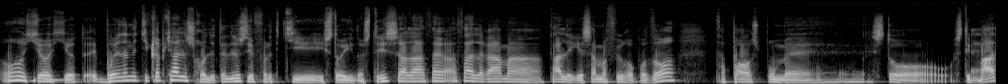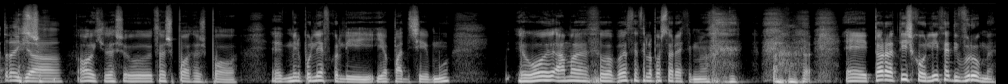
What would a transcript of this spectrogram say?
Όχι, όχι. ότι- Μπορεί να είναι και κάποια άλλη σχολή, τελείως διαφορετική στο είδος της, αλλά θα, θα έλεγα, άμα θα έλεγες, άμα φύγω από εδώ, θα πάω, ας πούμε, στο, στην Πάτρα για. Όχι, θα σου, θα σου πω, θα σου πω. Ε, είναι πολύ εύκολη η απάντησή μου. Εγώ, άμα φύγω από εδώ, θα ήθελα να πάω στο Ρέθυμνο. ε, τώρα τι σχολή θα τη βρούμε.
